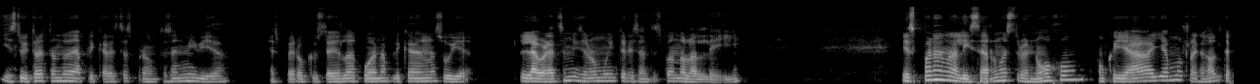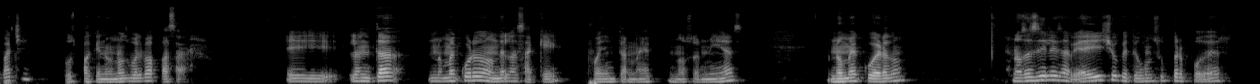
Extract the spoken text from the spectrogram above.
y estoy tratando de aplicar estas preguntas en mi vida. Espero que ustedes las puedan aplicar en la suya. La verdad se me hicieron muy interesantes cuando las leí. Es para analizar nuestro enojo, aunque ya hayamos regado el tepache, pues para que no nos vuelva a pasar. Eh, la neta, no me acuerdo de dónde las saqué. Fue de internet, no son mías. No me acuerdo. No sé si les había dicho que tengo un superpoder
